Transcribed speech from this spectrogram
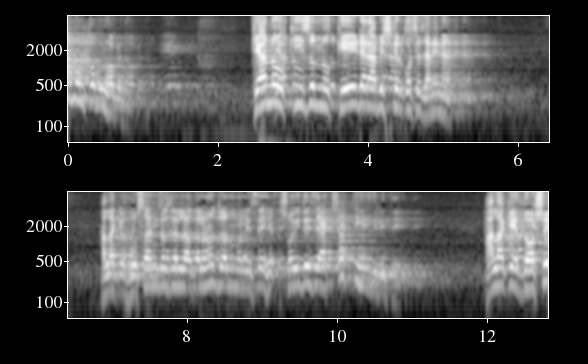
আমল কবুল হবে না। কেন, কি জন্য, কে এটার আবিষ্কার করছে জানি না। হালাকে হোসেন রাজিয়াল্লাহু জন্ম নিয়েছে, শহীদ হয়েছে একষট্টি হিজরিতে হালাকে দশে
